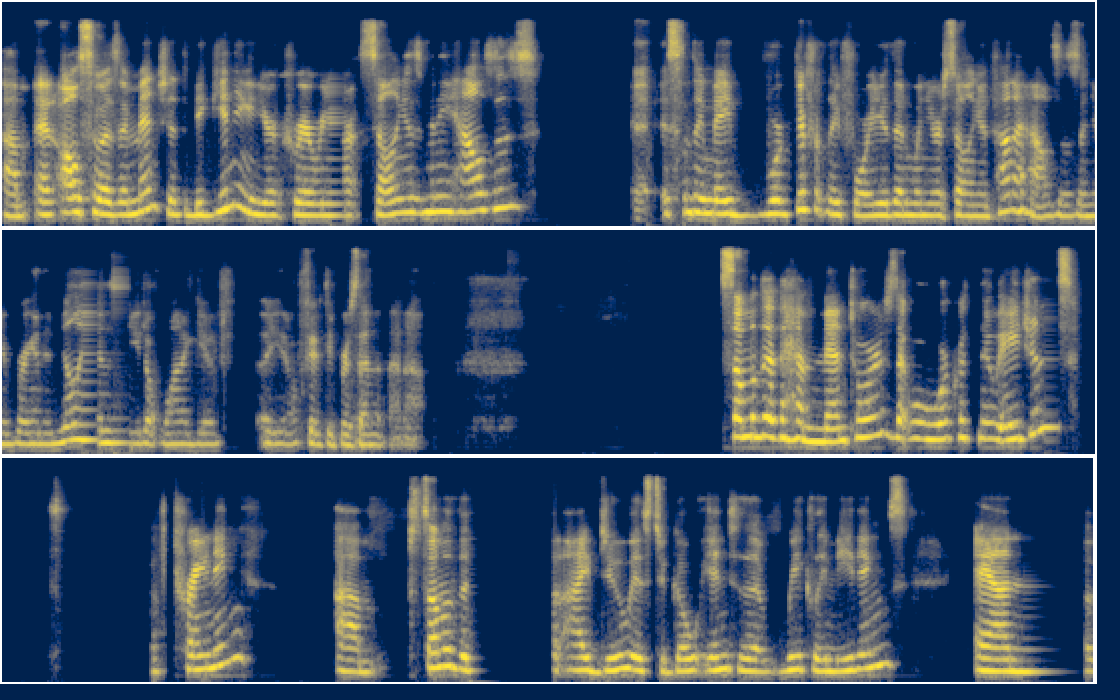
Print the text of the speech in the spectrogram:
Um, and also, as I mentioned at the beginning of your career, when you aren't selling as many houses, eh, something may work differently for you than when you're selling a ton of houses and you're bringing in millions. You don't want to give uh, you know 50% of that up. Some of them have mentors that will work with new agents of training. Um, some of the that I do is to go into the weekly meetings and uh,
